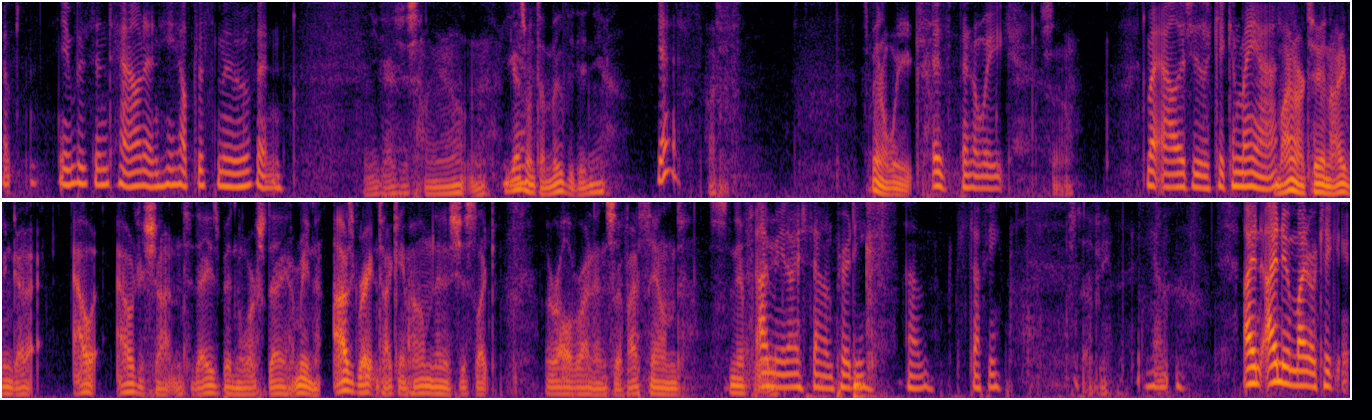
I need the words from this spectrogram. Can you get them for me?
Yep. He was in town and he helped us move and And you guys just hung out, and you guys Yeah. went to a movie, didn't you? yes. I've, it's been a week, It's been a week. so My allergies are kicking my ass. mine are too. And I even got a out outage shot, and today's been the worst day. I mean, I was great until I came home. Then it's just like they're all running. So if I sound sniffly, I mean, I sound pretty um, stuffy. stuffy. Yeah. I I knew mine were kicking.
